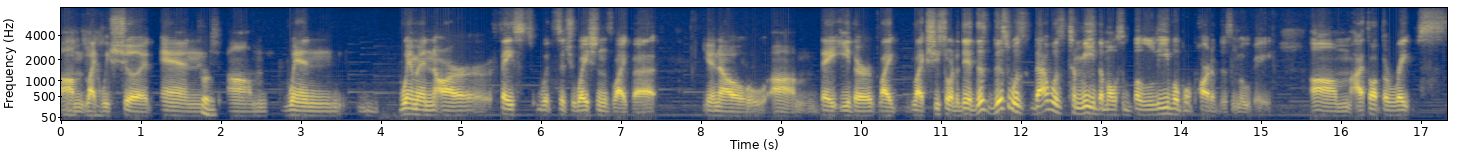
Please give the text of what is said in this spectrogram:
um Mhm. like we should. And um when women are faced with situations like that you know um, they either like like she sort of did. This this was that was to me the most believable part of this movie. Um, i thought the rapes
